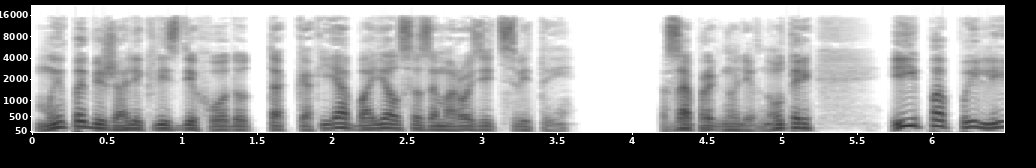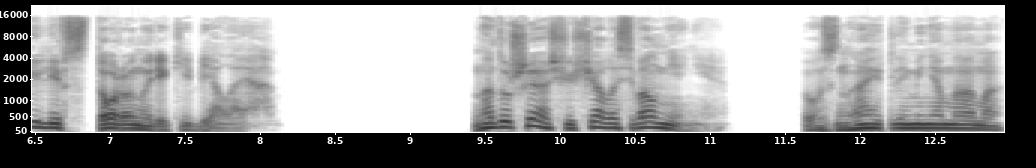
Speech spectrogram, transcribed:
мы побежали к вездеходу, так как я боялся заморозить цветы. Запрыгнули внутрь и попылили в сторону реки Белая. На душе ощущалось волнение. Узнает ли меня мама?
